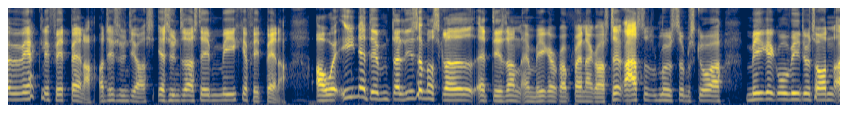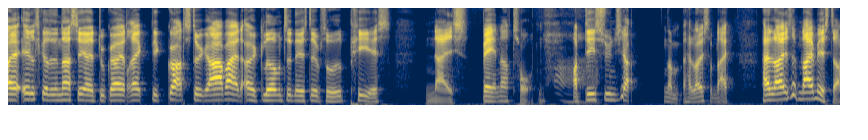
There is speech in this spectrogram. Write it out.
øh, virkelig fedt banner, og det synes jeg også. Jeg synes også, det er et mega fedt banner. Og øh, en af dem, der ligesom har skrevet, at det sådan er mega godt banner også, det er Rasmus, som skriver mega god video, Torten, og jeg elsker den her serie. Du gør et rigtig godt stykke arbejde, og jeg glæder mig til næste episode. PS. Nice. Banner, Torten. Og det synes jeg... Nå, halløj som dig. Halløj som dig, mister.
